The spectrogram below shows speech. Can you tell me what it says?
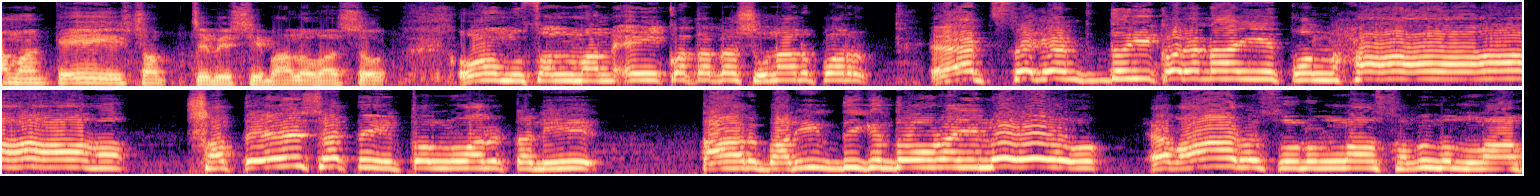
আমাকে সবচেয়ে বেশি ভালোবাসো। ও মুসলমান, এই কথাটা শোনার পর এক সেকেন্ড দেরি করে নাই তলহা সাথে সাথে তলোয়ারটা নিয়ে তার বাড়ির দিকে দৌড়াইলো। এবার রসুল্লাহ সাল্লাহ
